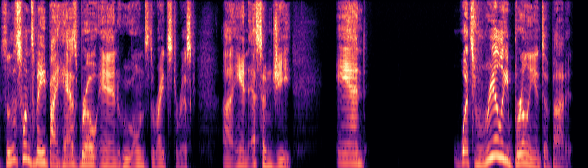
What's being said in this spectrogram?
So this one's made by Hasbro and who owns the rights to Risk uh, and SMG. And what's really brilliant about it,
